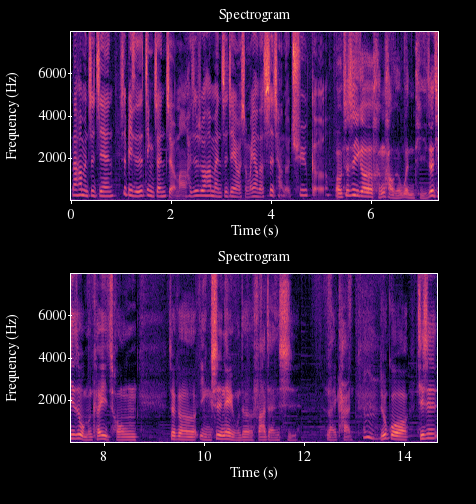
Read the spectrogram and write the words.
那他们之间是彼此是竞争者吗？还是说他们之间有什么样的市场的区隔？哦，这是一个很好的问题。这其实我们可以从这个影视内容的发展史来看。嗯，如果其实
